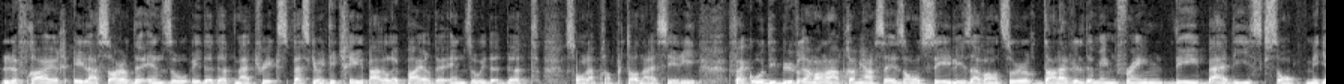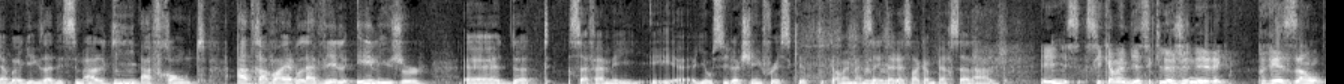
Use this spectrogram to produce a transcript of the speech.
le frère et la sœur de Enzo et de Dot Matrix, parce qu'ils ont été créés par le père de Enzo et de Dot. Ça, on l'apprend plus tard dans la série. Fait qu'au début, vraiment, dans la première saison, c'est les aventures dans la ville de Mainframe des baddies qui sont Megabug Hexadécimal, qui affrontent à travers la ville et les jeux euh, Dot, sa famille, et euh, il y a aussi le chien Frisket, qui est quand même assez intéressant comme personnage. Et c- ce qui est quand même bien, c'est que le générique présente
